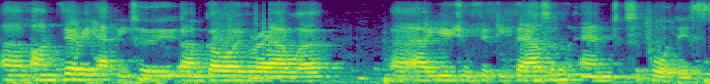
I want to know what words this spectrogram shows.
Um, I'm very happy to um, go over our, uh, uh, our usual 50,000 and support this.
